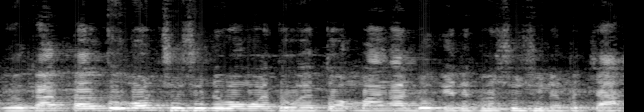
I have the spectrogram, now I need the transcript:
Lho kan tantumon susune wong wedok-wedok mangan ndok kene terus susune pecah.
